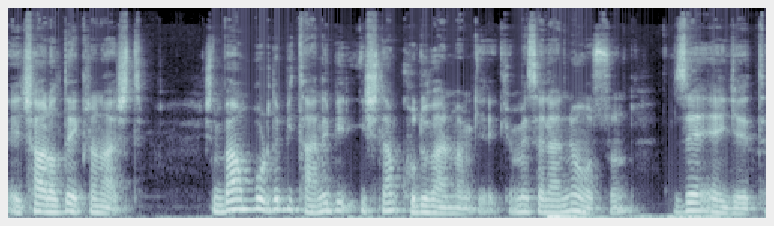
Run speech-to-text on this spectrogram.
e, çağrıldı ekrana açtım. Şimdi ben burada bir tane bir işlem kodu vermem gerekiyor. Mesela ne olsun? ZEGT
